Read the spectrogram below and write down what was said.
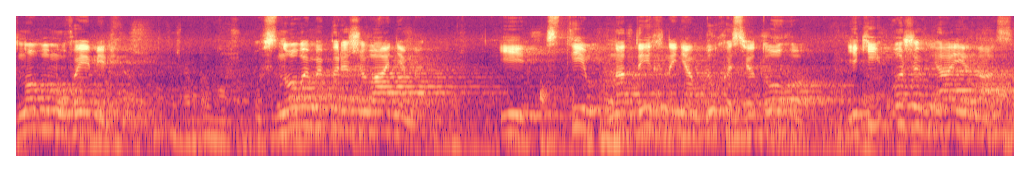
в новому вимірі, з новими переживаннями і з тим надихненням Духа Святого, який оживляє нас,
